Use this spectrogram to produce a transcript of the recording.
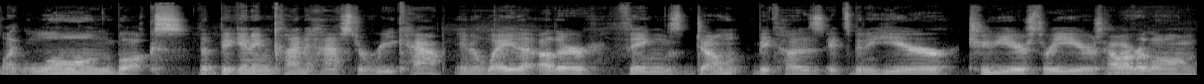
like long books, the beginning kind of has to recap in a way that other things don't because it's been a year, two years, three years, however long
